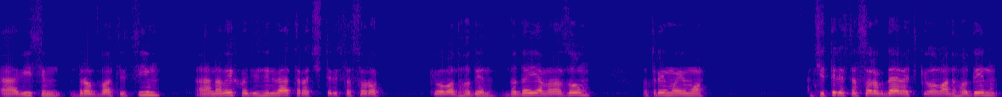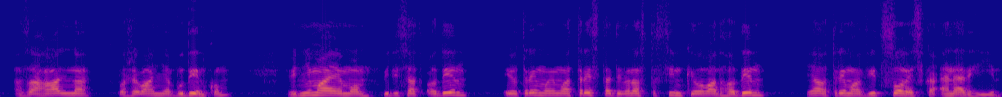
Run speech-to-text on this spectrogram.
е, 8 дроб 27. а На виході з інвертора 440 кВт годин. Додаємо разом, отримуємо 449 кВт годин загальне споживання будинком. Віднімаємо 51 і отримуємо 397 кВт годин. Я отримав від сонечка енергії.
